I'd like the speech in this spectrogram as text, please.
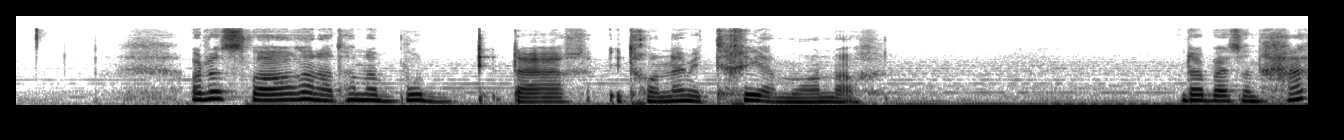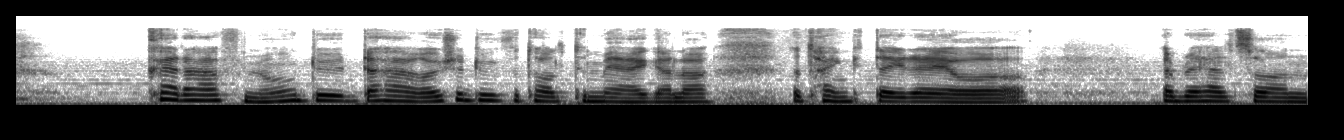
og da svarer han at han har bodd der i Trondheim i tre måneder. Da ble jeg sånn Hæ? Hva er det her for noe? Du, det her har jo ikke du fortalt til meg. Eller da tenkte jeg det, og jeg ble helt sånn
